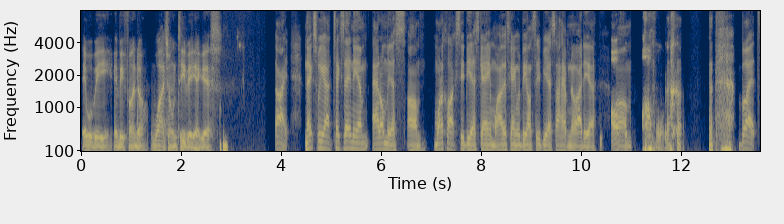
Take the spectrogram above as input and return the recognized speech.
it will be it'd be fun to watch on TV, I guess. All right. Next, we got Texas A&M at Ole Miss. Um, one o'clock CBS game. Why this game would be on CBS, I have no idea. Awful. Um, awful. but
